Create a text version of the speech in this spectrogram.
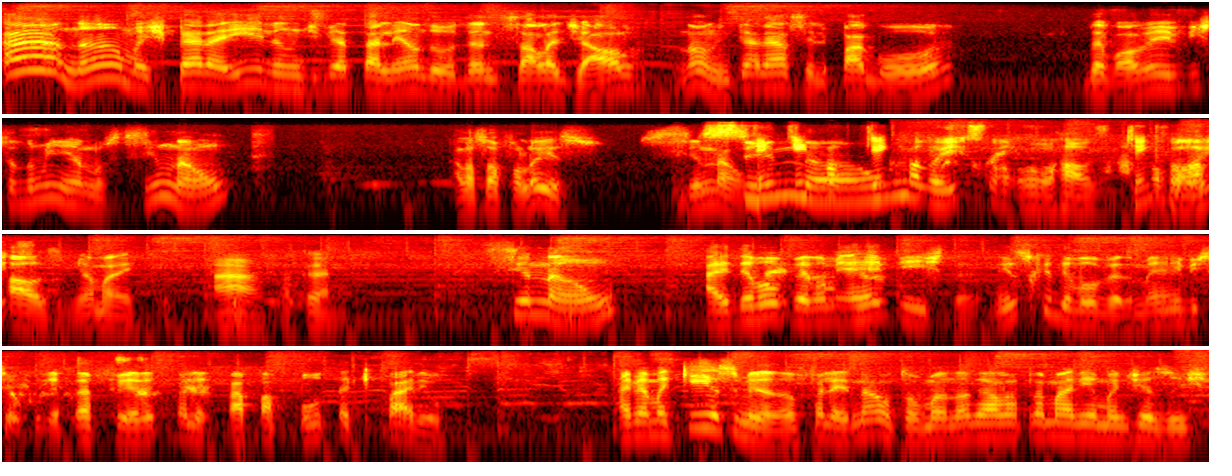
Ah, não, mas espera aí, ele não devia estar lendo dentro de sala de aula. Não, não interessa, ele pagou, devolve a revista do menino. Se não, ela só falou isso. Se não, Quem, quem, quem falou isso, ô House? Quem falou isso? House, minha mãe. Ah, bacana. Se não, aí devolveram minha revista. Nisso que devolveram minha revista, eu fui pra feira e falei, vai pra puta que pariu. Aí minha mãe, que isso, menina? Eu falei, não, tô mandando ela pra Maria, mãe de Jesus.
